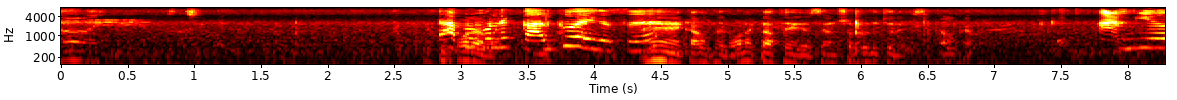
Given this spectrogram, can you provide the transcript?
নাই। বলে কালকে হয়ে গেছে। হ্যাঁ কাল থেকে অনেক রাত হয়ে গেছে সব চলে গেছে কালকে আমিও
